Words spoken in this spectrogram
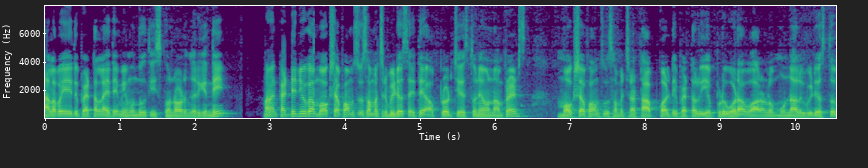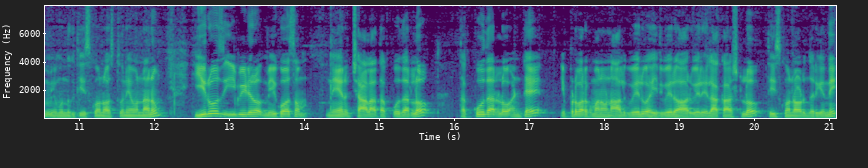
నలభై ఐదు పెట్టలను అయితే మీ ముందుకు తీసుకొని రావడం జరిగింది. మనం కంటిన్యూగా మోక్ష ఫార్మ్స్కు సంబంధించిన వీడియోస్ అయితే అప్లోడ్ చేస్తూనే ఉన్నాం ఫ్రెండ్స్ మోక్ష ఫార్మ్స్కు సంబంధించిన టాప్ క్వాలిటీ పెట్టలు ఎప్పుడు కూడా వారంలో మూడు నాలుగు వీడియోస్తో మీ ముందుకు తీసుకొని వస్తూనే ఉన్నాను. ఈరోజు ఈ వీడియోలో మీకోసం నేను చాలా తక్కువ ధరలో తక్కువ ధరలో అంటే ఇప్పటివరకు మనం నాలుగు వేలు ఐదు వేలు ఆరు వేలు ఇలా కాస్ట్లో తీసుకొని రావడం జరిగింది.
